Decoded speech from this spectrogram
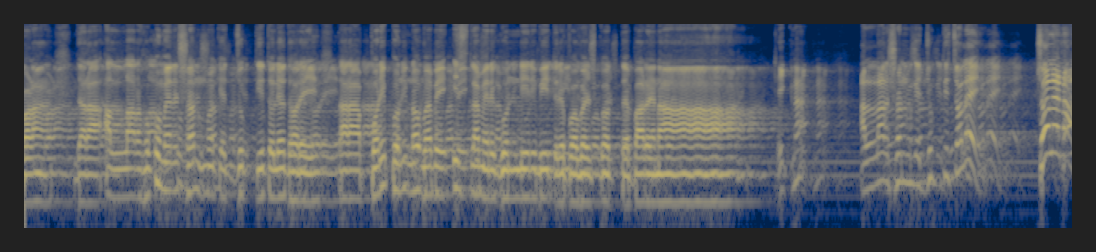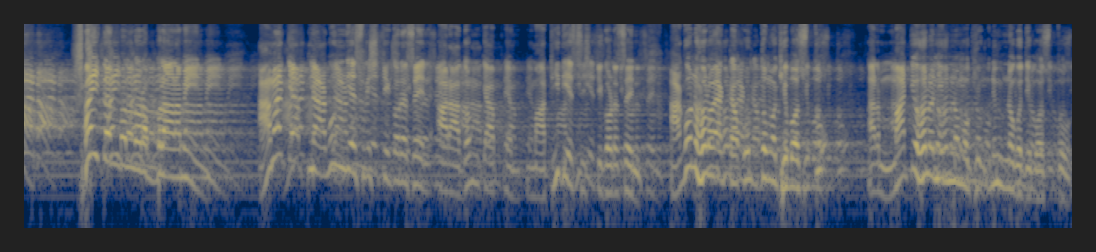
করা। যারা আল্লাহর হুকুমের সম্মুখে যুক্তি তুলে ধরে, তারা পরিপূর্ণভাবে ইসলামের গণ্ডির ভিতরে প্রবেশ করতে পারে। না। ঠিক না? আল্লাহর সম্মুখে যুক্তি চলে? চলে না। শয়তান বলল, রব্বুল আলামিন, আমাকে আপনি আগুন দিয়ে সৃষ্টি করেছেন আর আদমকে আপনি মাটি দিয়ে সৃষ্টি করেছেন। আগুন হলো একটা ঊর্ধ্বমুখী বস্তু আর মাটি হলো নিম্নমুখী, নিম্নগতি বস্তু।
